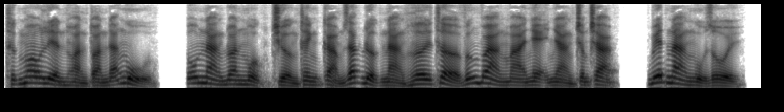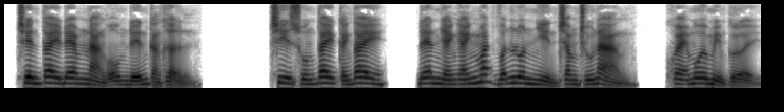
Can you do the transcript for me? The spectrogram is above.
thực mau liền hoàn toàn đã ngủ, ôm nàng đoan mục trường thanh cảm giác được nàng hơi thở vững vàng mà nhẹ nhàng chậm chạm, biết nàng ngủ rồi, trên tay đem nàng ôm đến càng khẩn. Chi xuống tay cánh tay, đen nhánh ánh mắt vẫn luôn nhìn chăm chú nàng, khoe môi mỉm cười,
